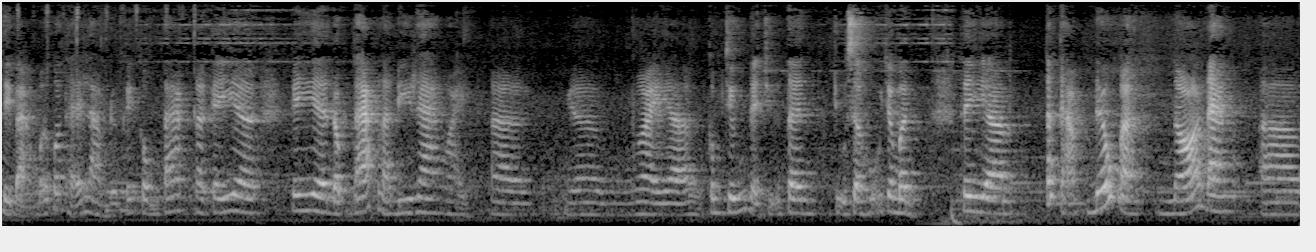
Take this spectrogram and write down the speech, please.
thì bạn mới có thể làm được cái công tác à, cái à, cái à, động tác là đi ra ngoài à, ngoài công chứng để chuyển tên chủ sở hữu cho mình. Thì à, tất cả nếu mà nó đang à,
